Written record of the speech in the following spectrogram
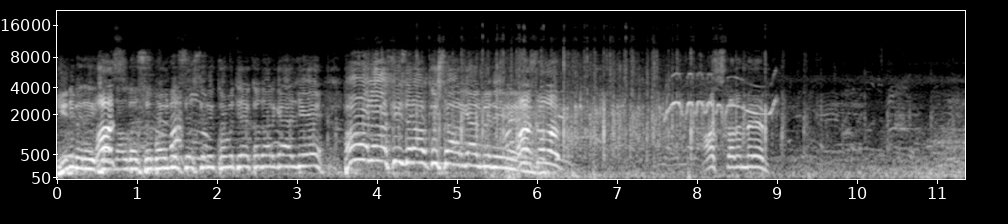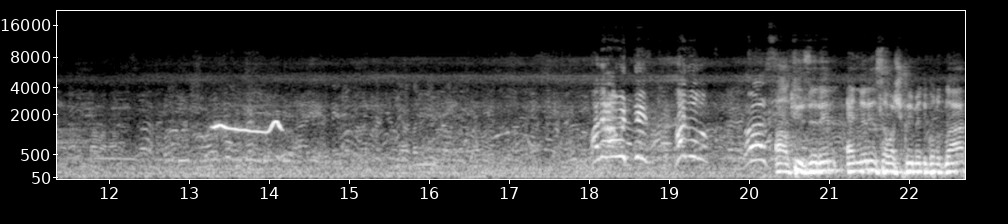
Yeni bir heyecan Bas. dalgası, boynuz sesleri komiteye kadar geldi. Hala sizden alkışlar gelmedi. Bas oğlum. Aslanım benim. Hadi Rahmettin. Hadi oğlum. Bas. 600'lerin, enlerin savaşı kıymetli konuklar.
